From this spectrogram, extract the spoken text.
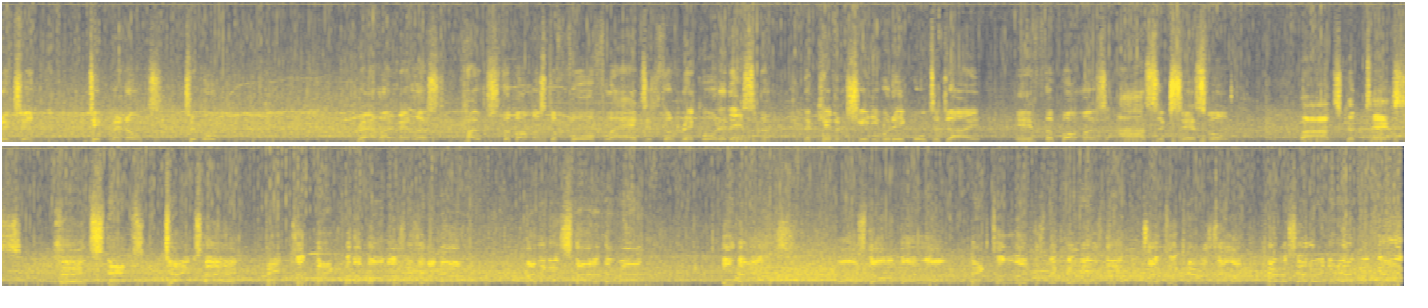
Richard, Dick Reynolds, triple Brownlow medalist, coached the Bombers to four flags. It's the record at Essendon that Kevin Sheedy would equal today if the Bombers are successful. Barnes contests. Hird snaps. James Hird bends it back for the Bombers. Is it enough? I think he started the run. He has. Oh, stolen by Long. Back to Lucas. Mercuri is there. So to Caracella. Caracella into the open goal.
